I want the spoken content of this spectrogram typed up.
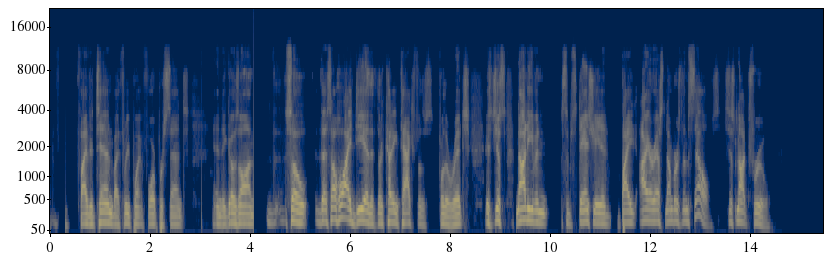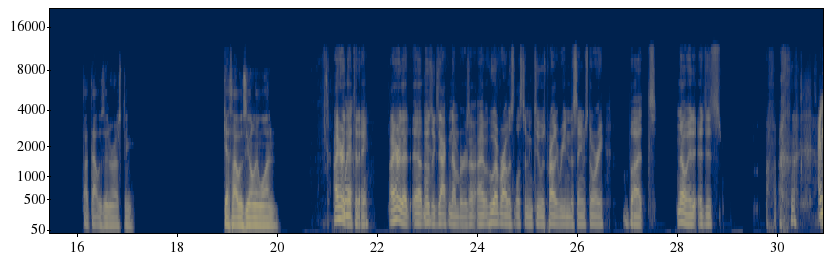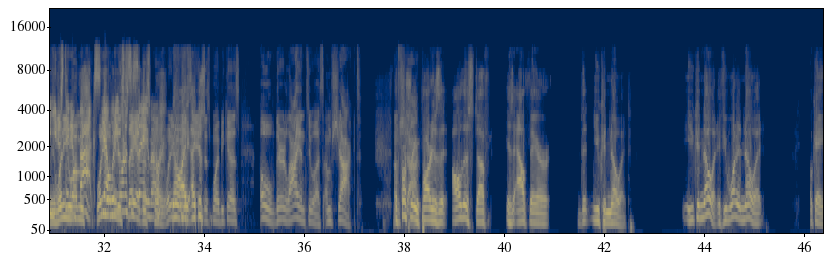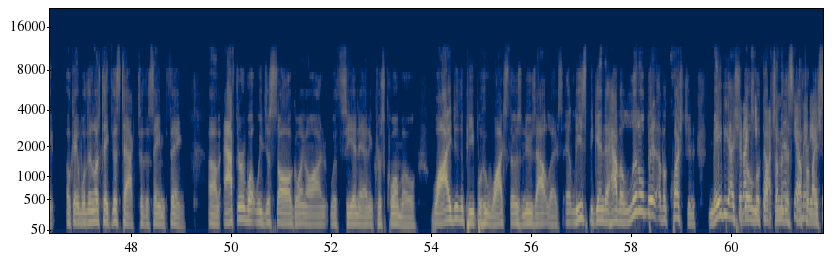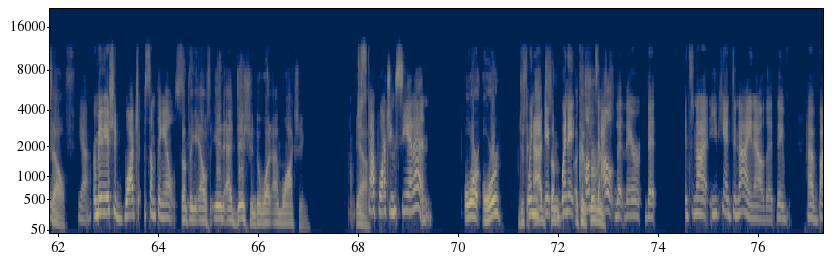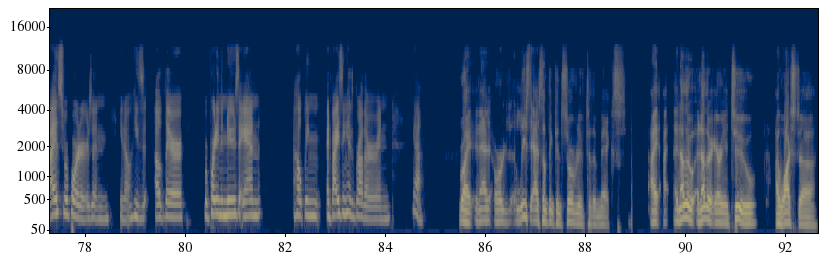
five to 10 by 3.4%. And it goes on. So this whole idea that they're cutting tax for, for the rich is just not even substantiated by IRS numbers themselves. It's just not true. Thought that was interesting. Guess I was the only one. I heard Wait- that today. I heard that uh, those exact numbers. I, I- whoever I was listening to was probably reading the same story, but no, it it is. I mean, you just do stated want me- facts. What do you want what do you to want us to say at say this about point? What do you No, want I- to I say just- at this point? Because oh, they're lying to us. I'm shocked. The I'm frustrating shocked. part is that all this stuff is out there that you can know it. You can know it. If you want to know it, okay, okay, well, then let's take this tack to the same thing. Um, after what we just saw going on with CNN and Chris Cuomo, why do the people who watch those news outlets at least begin to have a little bit of a question? Maybe I should, Should go keep look up some of this this? Yeah, stuff for I should. myself. Yeah. Or maybe I should watch something else. Something else in addition to what I'm watching. Just yeah. stop watching CNN. Or or just When add it, some when it comes out that they're that it's not you can't deny now that they've have biased reporters and you know he's out there reporting the news and helping advising his brother and yeah. Right and add or at least add something conservative to the mix. I, I another another area too i watched uh,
